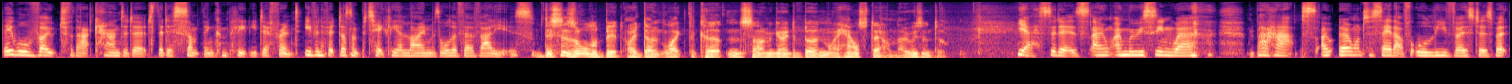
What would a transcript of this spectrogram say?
they will vote for that candidate that is something completely different, even if it doesn't particularly align with all of their values. This is all a bit I don't like the curtains, so I'm going to burn my house down down, though, isn't it? Yes, it is. And, and we've seen where perhaps, I don't want to say that for all leave voters, but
